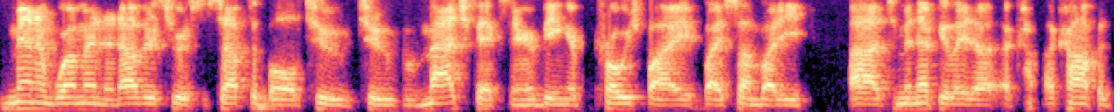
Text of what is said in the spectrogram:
men and women and others who are susceptible to to match fixing or being approached by by somebody uh, to manipulate a, a, a comp-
